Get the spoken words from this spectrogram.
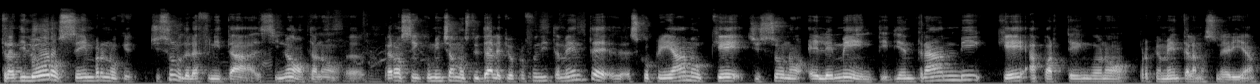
tra di loro sembrano che ci sono delle affinità, si notano, eh, però se incominciamo a studiarle più approfonditamente eh, scopriamo che ci sono elementi di entrambi che appartengono propriamente alla massoneria.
